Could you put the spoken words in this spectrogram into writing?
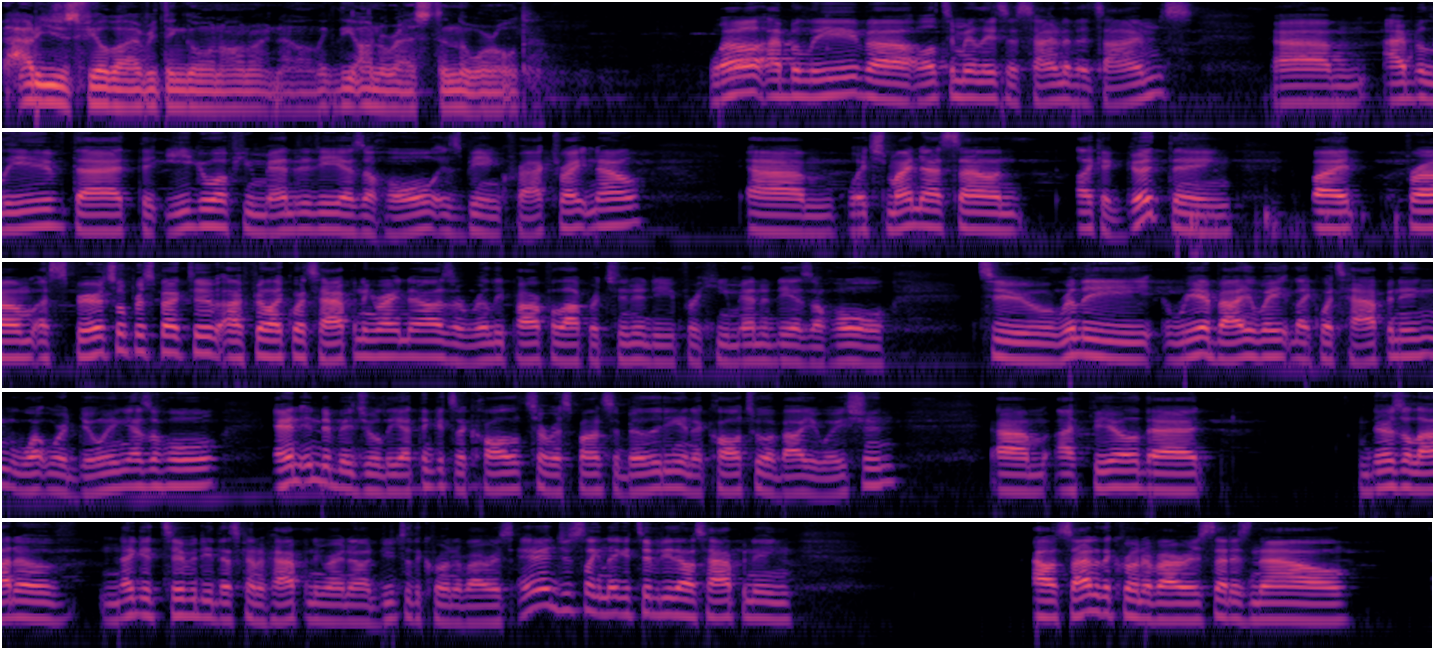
how do you just feel about everything going on right now like the unrest in the world? Well, I believe uh, ultimately it's a sign of the times. Um, I believe that the ego of humanity as a whole is being cracked right now, um, which might not sound like a good thing, but from a spiritual perspective, I feel like what's happening right now is a really powerful opportunity for humanity as a whole to really reevaluate like what's happening, what we're doing as a whole, and individually. I think it's a call to responsibility and a call to evaluation. Um, I feel that there's a lot of negativity that's kind of happening right now due to the coronavirus, and just like negativity that was happening outside of the coronavirus that is now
